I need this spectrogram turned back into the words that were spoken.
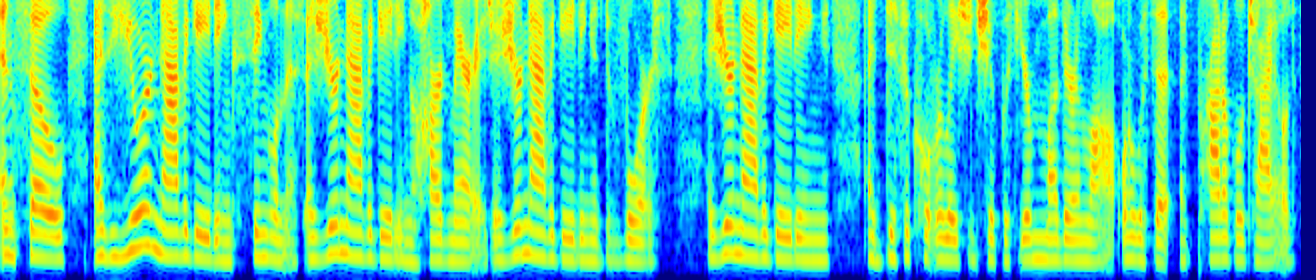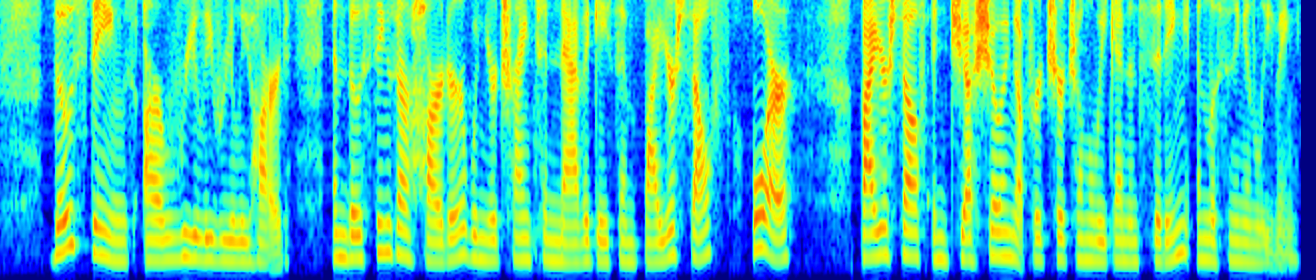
And so, as you're navigating singleness, as you're navigating a hard marriage, as you're navigating a divorce, as you're navigating a difficult relationship with your mother in law or with a, a prodigal child, those things are really, really hard. And those things are harder when you're trying to navigate them by yourself or by yourself and just showing up for church on the weekend and sitting and listening and leaving.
